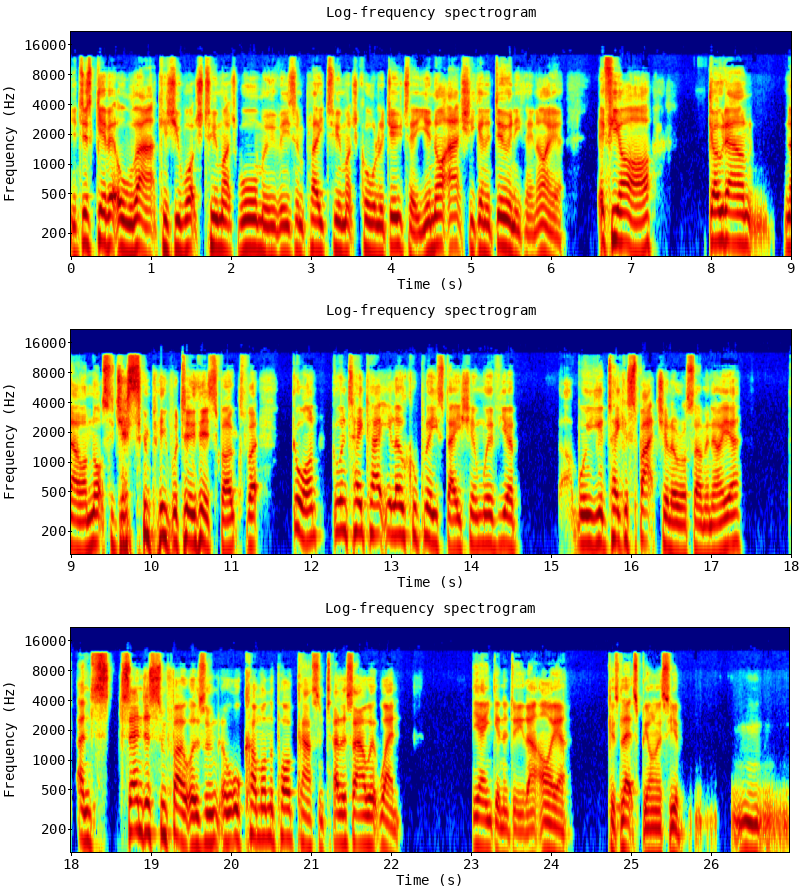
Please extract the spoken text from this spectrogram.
You just give it all that because you watch too much war movies and play too much Call of Duty. You're not actually going to do anything, are you? If you are, go down. No, I'm not suggesting people do this, folks, but go on, go and take out your local police station with your, well, you take a spatula or something, are you? And send us some photos and or come on the podcast and tell us how it went. You ain't to do that, are you? Because let's be honest, you mm,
